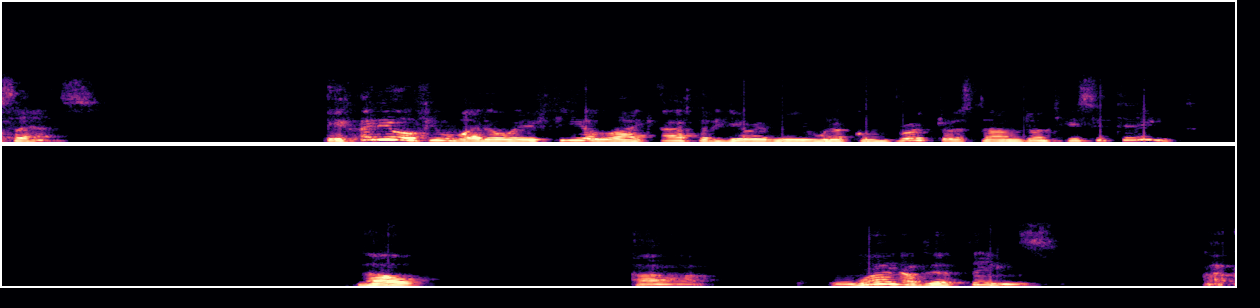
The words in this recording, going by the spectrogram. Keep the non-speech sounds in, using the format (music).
science. If any of you, by the way, feel like after hearing me, you want to convert to Islam, don't hesitate. Now, uh, one of the things, (coughs) I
